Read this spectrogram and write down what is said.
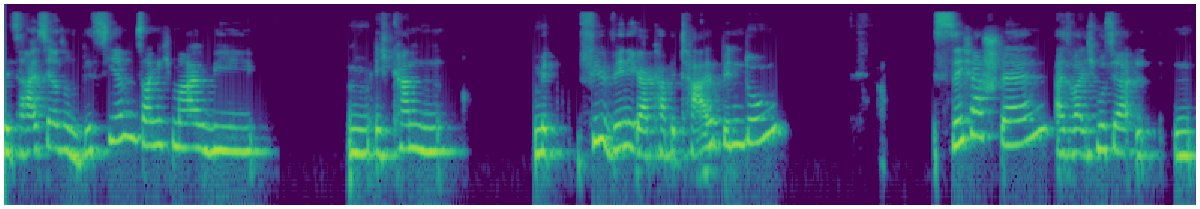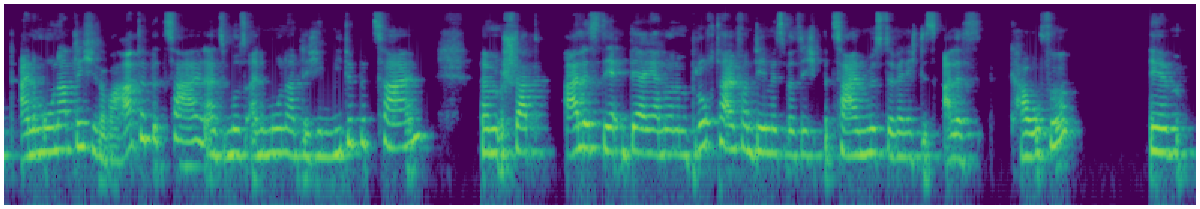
Das heißt ja so ein bisschen, sage ich mal, wie hm, ich kann mit viel weniger Kapitalbindung sicherstellen, also weil ich muss ja eine monatliche Rate bezahlen, also muss eine monatliche Miete bezahlen, ähm, statt alles, der, der ja nur ein Bruchteil von dem ist, was ich bezahlen müsste, wenn ich das alles kaufe. Ähm,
